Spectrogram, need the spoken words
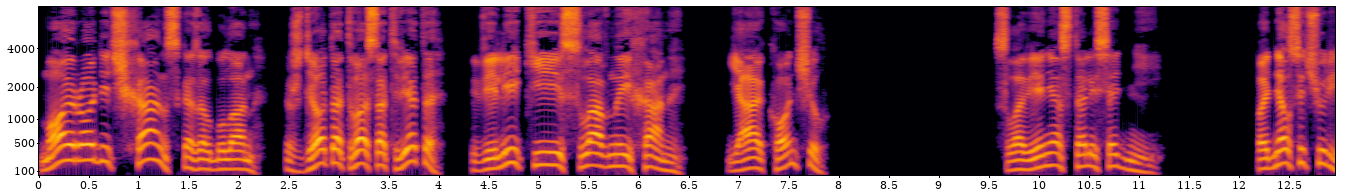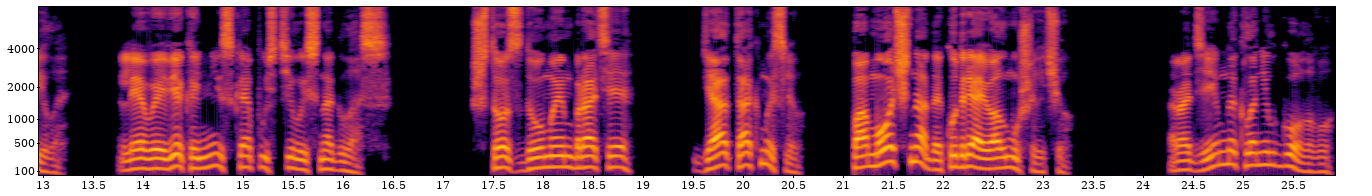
«Мой родич хан, — сказал Булан, — ждет от вас ответа, великие славные ханы. Я окончил». Словения остались одни. Поднялся Чурила. Левое веко низко опустилось на глаз. «Что сдумаем, братья? Я так мыслю. Помочь надо Кудряю Алмушевичу. Радим наклонил голову.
